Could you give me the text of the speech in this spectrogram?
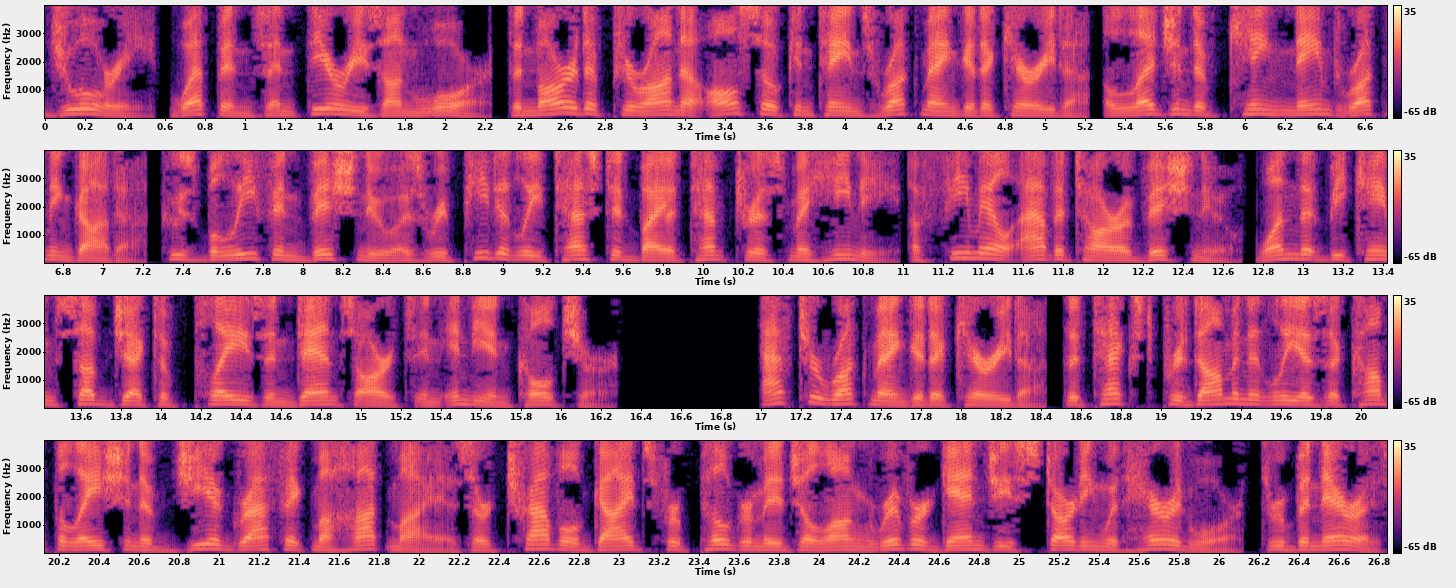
jewelry, weapons, and theories on war. The Narada Purana also contains Rukmangadakarita, a legend of king named Rukmangada, whose belief in Vishnu is repeatedly tested by a temptress Mohini, a female avatar of Vishnu, one that became subject of plays and dance arts in Indian culture. After Rukmangadakarita, the text predominantly is a compilation of geographic mahatmayas or travel guides for pilgrimage along river Ganges starting with Haridwar, through Benares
